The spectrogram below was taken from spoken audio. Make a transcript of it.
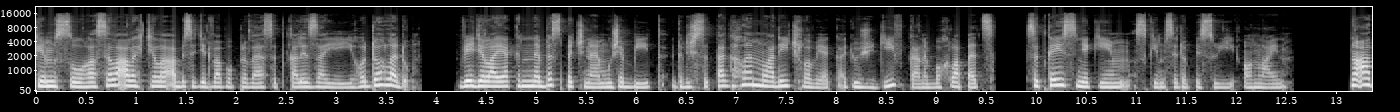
Kim souhlasila, ale chtěla, aby se ti dva poprvé setkali za jejího dohledu. Věděla, jak nebezpečné může být, když se takhle mladý člověk, ať už dívka nebo chlapec, setkají s někým, s kým si dopisují online. No a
